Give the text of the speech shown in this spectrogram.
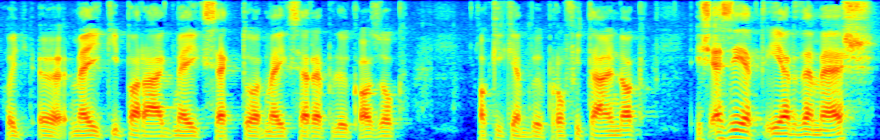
hogy uh, melyik iparág, melyik szektor, melyik szereplők azok, akik ebből profitálnak, és ezért érdemes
